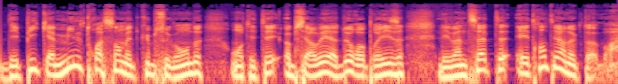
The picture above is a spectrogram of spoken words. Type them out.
Des pics à 1300 mètres cubes secondes ont été observés à deux reprises, les 27 et 31 octobre.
